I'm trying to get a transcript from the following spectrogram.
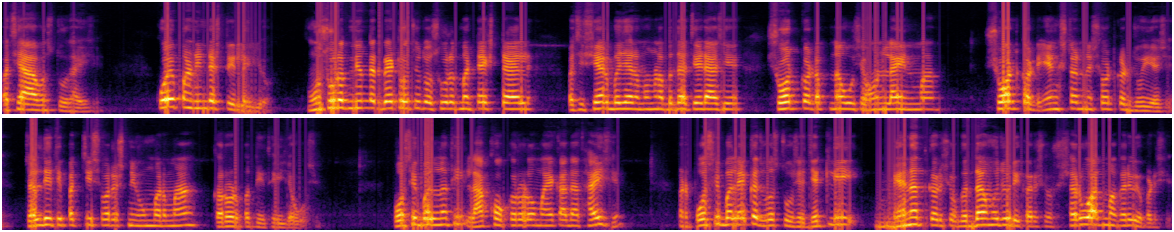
પછી આ વસ્તુ થાય છે. કોઈ પણ ઇન્ડસ્ટ્રી લઈ લો હું સુરતની અંદર બેઠો છું તો સુરતમાં ટેક્સટાઇલ પછી શેર બજારમાં હમણાં બધા ચેડા છે. શોર્ટકટ અપનાવવું છે ઓનલાઈનમાં શોર્ટકટ યંગસ્ટરને શોર્ટકટ જોઈએ છે. જલ્દીથી પચીસ વર્ષની ઉંમરમાં કરોડપતિ થઈ જવું છે. પોસિબલ નથી. લાખો કરોડોમાં એકાદા થાય છે. પણ પોસિબલ એક જ વસ્તુ છે. જેટલી મહેનત કરશો ગધા મજૂરી કરશો, શરૂઆતમાં કરવી પડશે.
